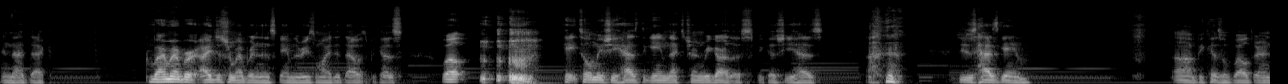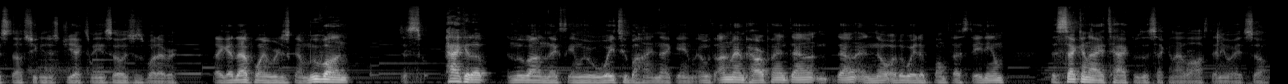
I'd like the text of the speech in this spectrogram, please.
in that deck. But I remember, I just remembered in this game, the reason why I did that was because, well, Kate told me she has the game next turn regardless because she has, she just has game. Uh, because of welder and stuff, she can just GX me, so it's just whatever. Like at that point, we're just gonna move on, just pack it up and move on to the next game. We were way too behind that game, and with unmanned power plant down, down, and no other way to bump that stadium, the second I attacked was the second I lost anyway. So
